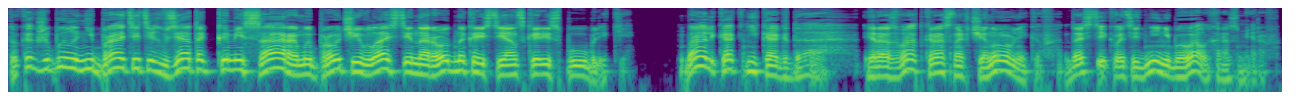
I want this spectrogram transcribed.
то как же было не брать этих взяток комиссарам и прочей власти Народно-крестьянской республики? Брали как никогда, и разврат красных чиновников достиг в эти дни небывалых размеров.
